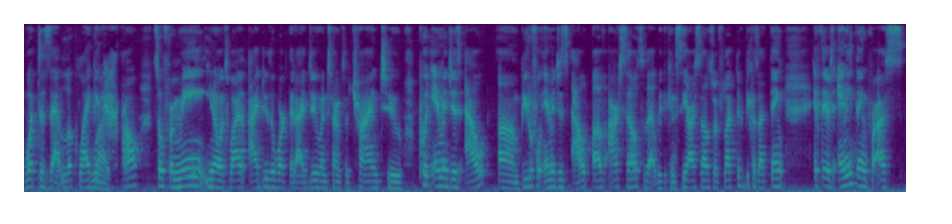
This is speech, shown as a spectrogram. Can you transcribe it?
what does that look like right. and how? So for me, you know, it's why I do the work that I do in terms of trying to put images out, um, beautiful images out of ourselves so that we can see ourselves reflected because I think if there's anything for us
